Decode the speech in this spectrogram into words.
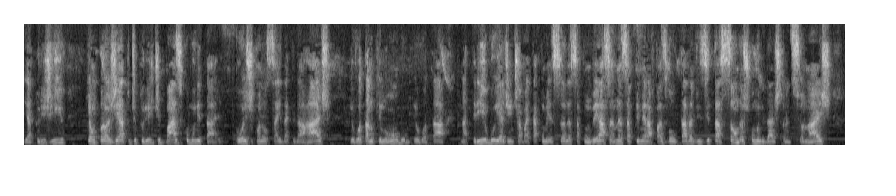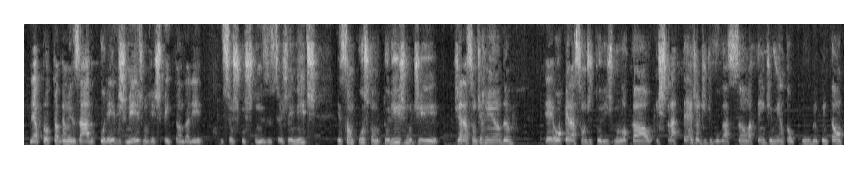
e à Turismo, que é um projeto de turismo de base comunitária. Hoje, quando eu sair daqui da rádio, eu vou estar no Quilombo, eu vou estar na tribo e a gente já vai estar começando essa conversa nessa primeira fase voltada à visitação das comunidades tradicionais, né, protagonizado por eles mesmos, respeitando ali os seus costumes e os seus limites. E são cursos como turismo de geração de renda, é, operação de turismo local, estratégia de divulgação, atendimento ao público. Então,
